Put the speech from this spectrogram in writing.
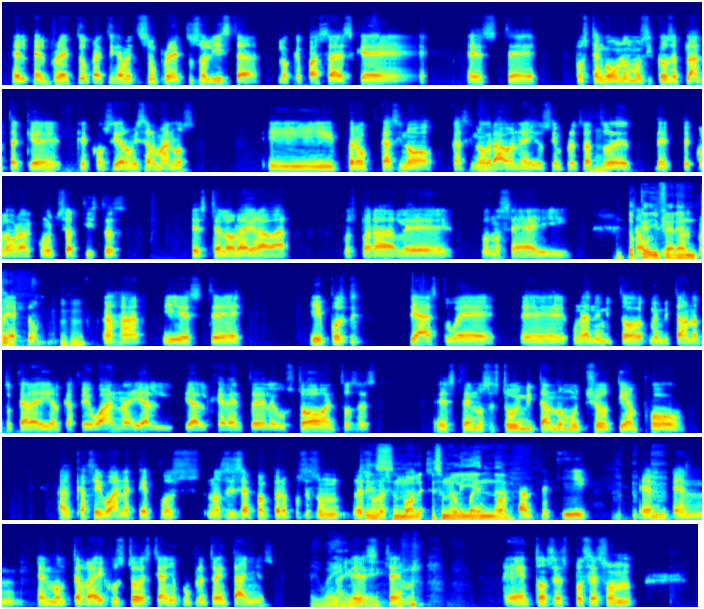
El, el proyecto prácticamente es un proyecto solista. Lo que pasa es que, este, pues tengo unos músicos de planta que, que considero mis hermanos, y, pero casi no, casi no graban ellos. Siempre trato de, de- de colaborar con muchos artistas este, a la hora de grabar, pues para darle, pues no sé, ahí Un toque diferente. proyecto. Ujú. Ajá, y este, y pues ya estuve, eh, una vez me, invitó, me invitaron a tocar ahí al Café Iguana y al, y al gerente le gustó, entonces este, nos estuvo invitando mucho tiempo al Café Iguana, que pues, no sé si sepan, pero pues es un, es un Es una- spot es una leyenda. importante aquí en, en, en Monterrey, justo este año cumplen 30 años. Ay, güey. Ay, güey. Este, entonces, pues es un,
